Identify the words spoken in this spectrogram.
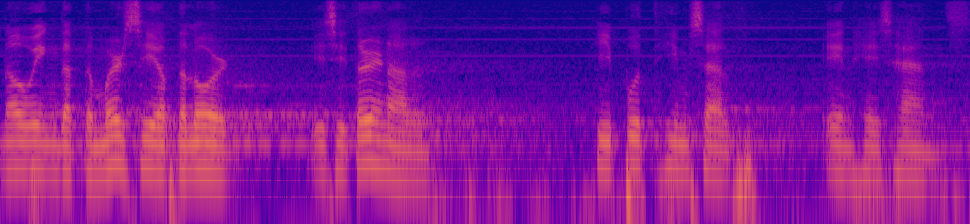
knowing that the mercy of the Lord is eternal, he put himself in his hands.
